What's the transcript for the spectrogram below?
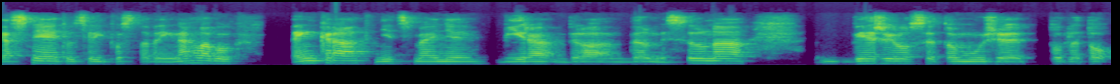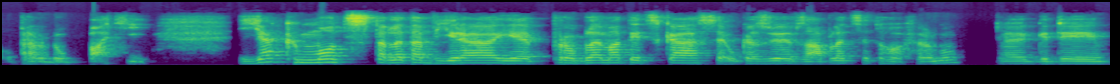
Jasně je to celý postavený na hlavu, Tenkrát nicméně víra byla velmi silná, věřilo se tomu, že tohle to opravdu platí. Jak moc tato víra je problematická, se ukazuje v zápletce toho filmu, Eh, kdy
